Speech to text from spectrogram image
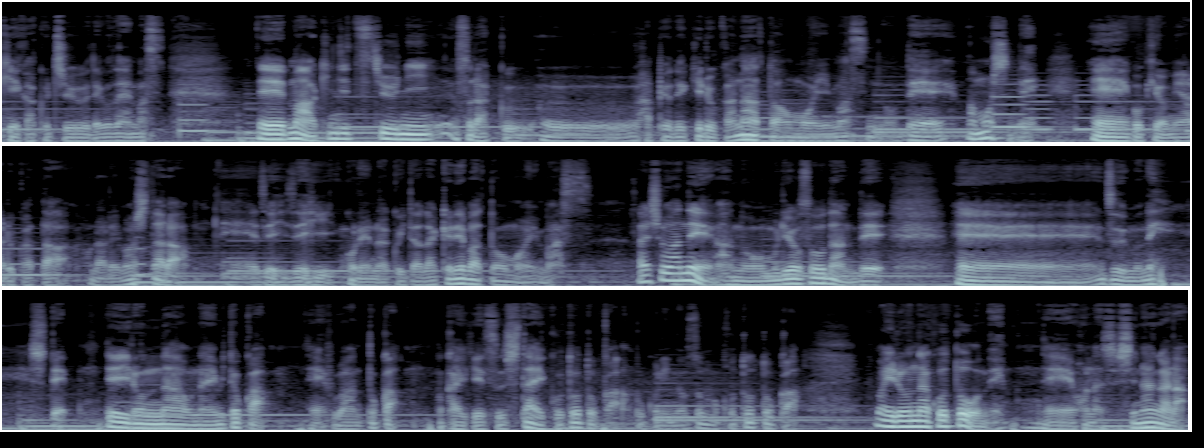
計画中でございます。でまあ近日中におそらく発表できるかなとは思いますので、まあ、もしね、えー、ご興味ある方おられましたら、えー、ぜひぜひご連絡いただければと思います。最初はねあの無料相談で、えー、ズームねしてでいろんなお悩みとか、えー、不安とか解決したいこととか僕に望むこととか、まあ、いろんなことをね、えー、お話ししながら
